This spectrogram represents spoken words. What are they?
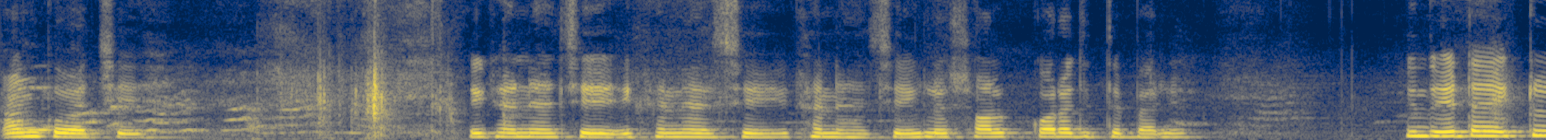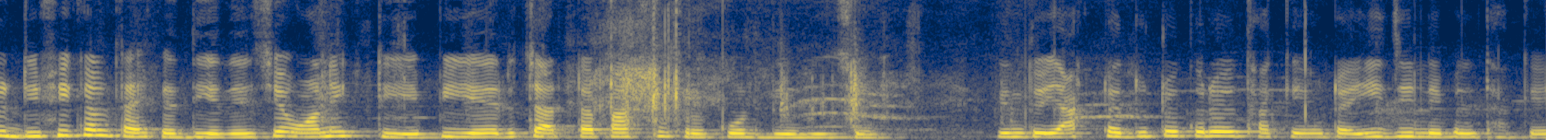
অঙ্ক আছে। এখানে আছে এখানে আছে এখানে আছে, এগুলো সলভ করা যেতে পারে। কিন্তু এটা একটু ডিফিকাল্ট টাইপের দিয়ে দিয়েছে। অনেকটি পি এর চারটা, পাঁচটা করে কোড দিয়ে দিয়েছে। কিন্তু একটা, দুটো করেও থাকে, ওটা ইজি লেভেল থাকে।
